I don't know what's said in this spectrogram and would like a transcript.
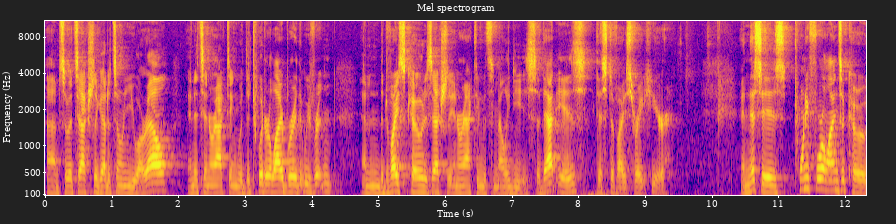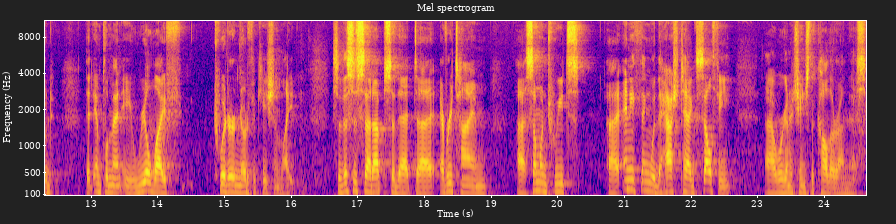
Um, so it's actually got its own URL, and it's interacting with the Twitter library that we've written. And the device code is actually interacting with some LEDs. So that is this device right here. And this is 24 lines of code that implement a real-life Twitter notification light. So this is set up so that uh, every time uh, someone tweets uh, anything with the hashtag selfie, uh, we're going to change the color on this.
